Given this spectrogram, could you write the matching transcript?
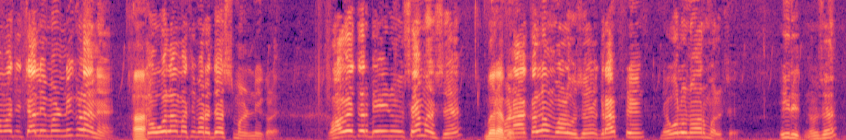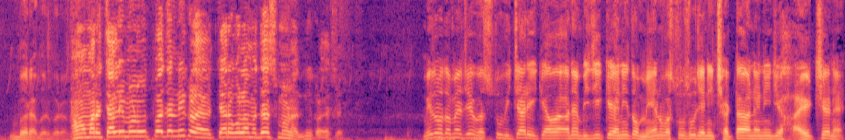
આમાંથી ચાલીસ મણ નીકળે ને તો ઓલામાંથી મારે દસ મણ નીકળે. વાવેતર બે નું સેમ જ છે. બરાબર. પણ આ કલમ વાળું છે ગ્રાફ્ટિંગ ને ઓલું નોર્મલ છે. એ રીતનું છે. બરાબર બરાબર. આમાં મારે ચાલી મણ ઉત્પાદન નીકળે ત્યારે ઓલામાં દસ મણ જ નીકળે છે. મિત્રો તમે જે વસ્તુ વિચારી કે હવે અને બીજી કે એની તો મેન વસ્તુ શું છે? એની છટ્ટા અને એની જે હાઇટ છે ને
